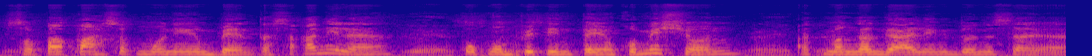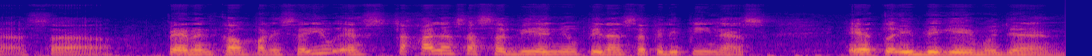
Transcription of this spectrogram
yes. So papasok muna yung benta sa kanila, Yes, kukumpitin pa yung commission Right, at right. manggagaling doon sa sa parent company sa US, tsaka lang sasabihan yung finance sa Pilipinas, eto ibigay mo dyan.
